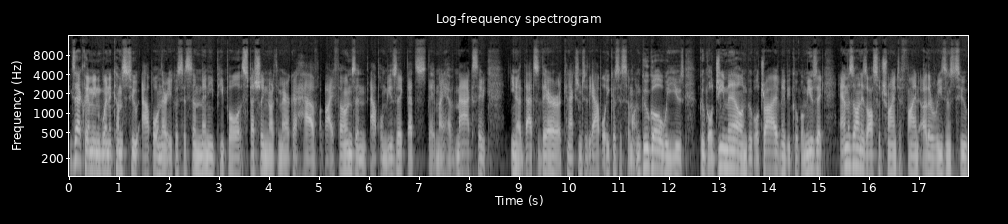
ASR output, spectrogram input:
Exactly. I mean, when it comes to Apple and their ecosystem, many people, especially in North America, have iPhones and Apple Music. That's they might have Macs. They you know that's their connection to the Apple ecosystem on Google. We use Google Gmail and Google Drive, maybe Google Music. Amazon is also trying to find other reasons to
